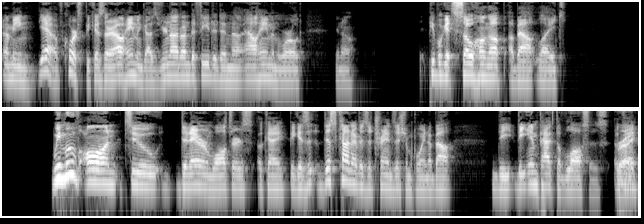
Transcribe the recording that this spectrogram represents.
I mean, yeah, of course, because they're Al Haymon guys. You're not undefeated in the Al Haymon world, you know. People get so hung up about like. We move on to Donaire and Walters, okay, because this kind of is a transition point about the the impact of losses. Okay, Right.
